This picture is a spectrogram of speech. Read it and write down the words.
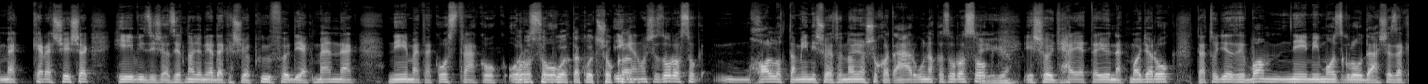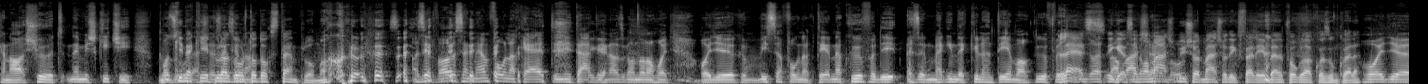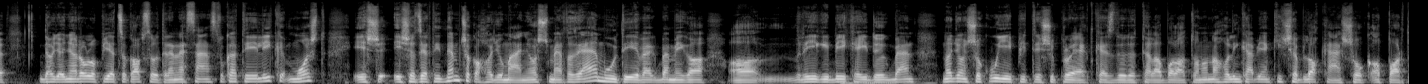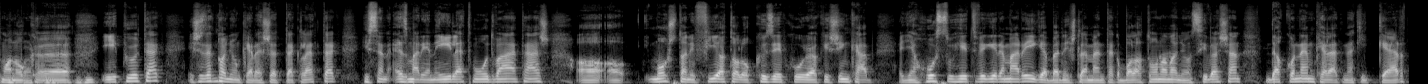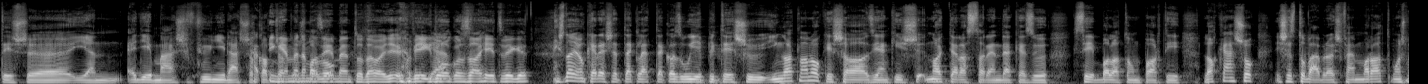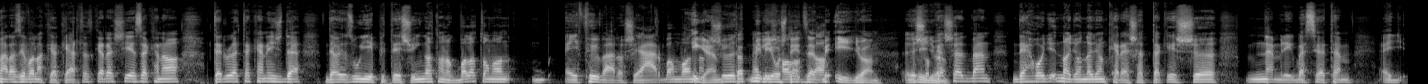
megkeresések. Hévíz is azért nagyon érdekes, hogy a külföldiek mennek, németek, osztrákok, oroszok. Oroszok voltak ott sokan. Igen, most az oroszok, hallottam én is olyat, hogy nagyon sokat árulnak az oroszok, Igen. és hogy helyette jönnek magyarok, tehát hogy ezért van némi mozgolódás ezeken a sőt, nem is kicsi mozgólás. Kinek épül az ezeken a- ortodox templom? Akkor Azért valószínűleg nem fognak eltűnni, tehát én azt gondolom, hogy, hogy ők vissza fognak térni. A külföldi, ez megint egy külön téma, a külföldi lesz, igen, szerintem a más vásárlók műsor második felében foglalkozunk vele. hogy, de hogy a nyaralópiacok abszolút reneszánszukat élik most, és, és azért itt nem csak a hagyományos, mert az elmúlt években, még a, a régi békeidőkben nagyon sok új építésű projekt kezdődött el a Balatonon, ahol inkább ilyen kisebb lakások, apartmanok Apartman. épültek, és ezek nagyon keresettek lettek, hiszen ez már ilyen életmódváltás, a, a mostani fiatalok, középkorúak is inkább egy ilyen hosszú hétvégére már régebben is lementek a Balatonra nagyon szívesen, de akkor nem kellett nekik kert, és ö, ilyen egyéb más fűnyírással Hát igen, kapcsolatos mert nem azért ment oda, hogy végig dolgozza a hétvégét. És nagyon keresettek lettek az új építésű ingatlanok, és az ilyen kis nagy terasszal rendelkező szép Balatonparti lakások, és ez továbbra is fennmaradt. Most már azért van, aki a kertet keresi ezeken a területeken is, de, de az új építésű ingatlanok Balatonon egy fővárosi árban vannak, Igen, sőt, tehát milliós haladta négyzet, így van. ö, Így sok van. esetben, de hogy nagyon-nagyon keresettek, és nemrég beszéltem egy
